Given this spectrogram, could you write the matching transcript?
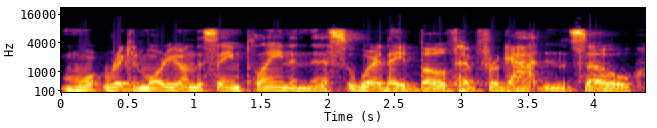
Rick and Morty on the same plane in this, where they both have forgotten. So,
